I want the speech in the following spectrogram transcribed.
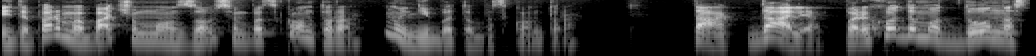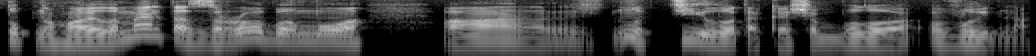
І тепер ми бачимо зовсім без контура. Ну, нібито без контура. Так, далі переходимо до наступного елемента, зробимо а, ну, тіло таке, щоб було видно.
